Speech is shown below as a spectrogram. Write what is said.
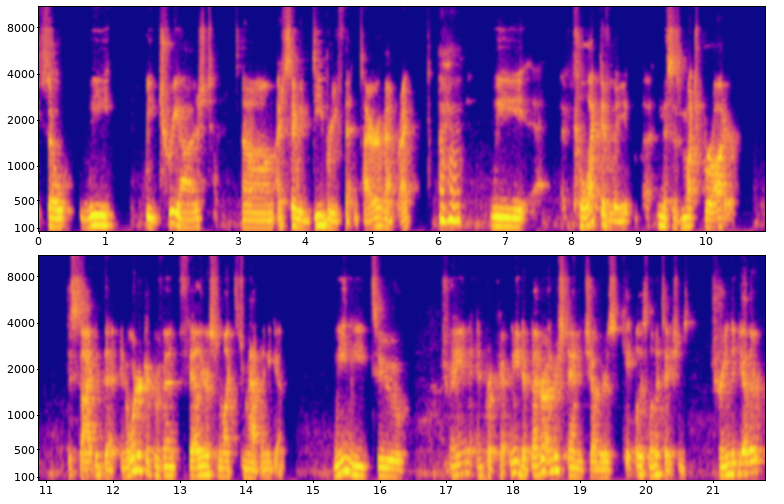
so we we triaged. Um, I should say we debriefed that entire event, right? Uh-huh. We collectively, uh, and this is much broader, decided that in order to prevent failures from like this from happening again, we need to train and prepare. We need to better understand each other's capabilities, limitations, train together,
